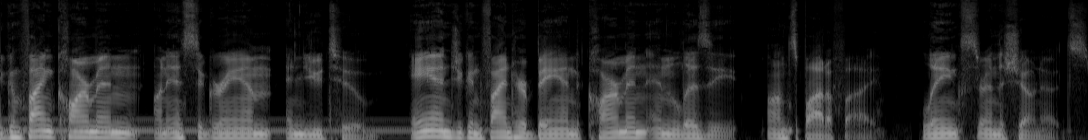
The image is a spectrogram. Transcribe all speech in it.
You can find Carmen on Instagram and YouTube, and you can find her band Carmen and Lizzie on Spotify. Links are in the show notes.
